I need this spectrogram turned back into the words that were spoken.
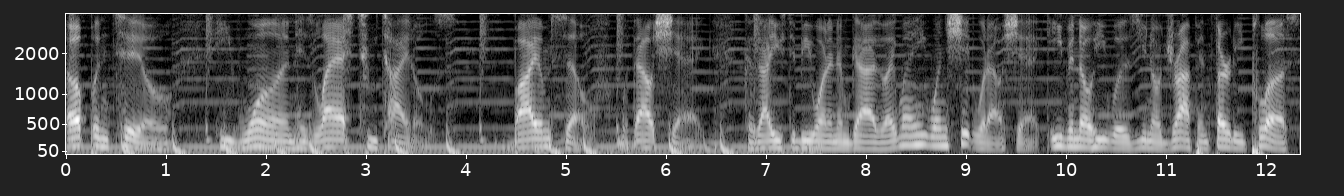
up until he won his last two titles by himself without Shaq. Cause I used to be one of them guys like, man, he wasn't shit without Shaq. Even though he was, you know, dropping 30 plus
